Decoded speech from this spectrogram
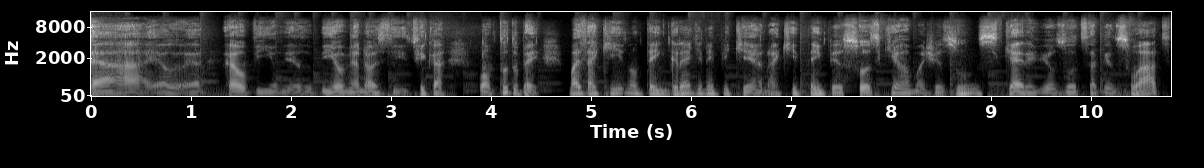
Ah, é, é, é, o vinho mesmo, o vinho é o menorzinho. Fica, bom, tudo bem. Mas aqui não tem grande nem pequeno. Aqui tem pessoas que amam Jesus, querem ver os outros abençoados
